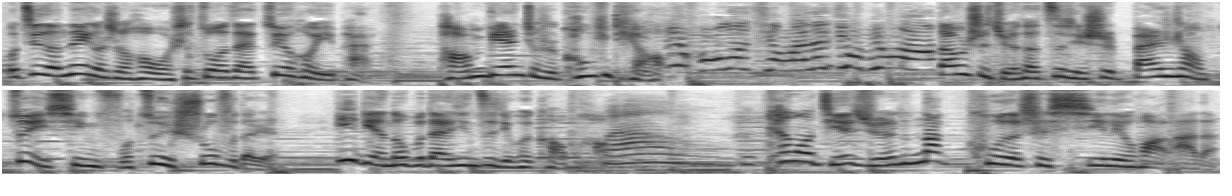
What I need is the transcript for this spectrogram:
我记得那个时候我是坐在最后一排，旁边就是空调。别吼了，请来的救兵吗？当时觉得自己是班上最幸福、最舒服的人，一点都不担心自己会考不好。哇哦！看到结局，那哭的是稀里哗啦的。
